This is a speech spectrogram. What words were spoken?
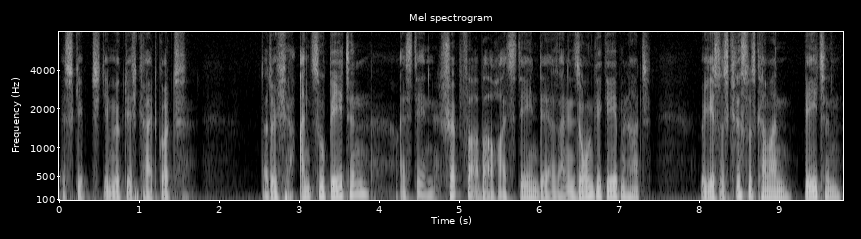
Es gibt die Möglichkeit, Gott dadurch anzubeten, als den Schöpfer, aber auch als den, der seinen Sohn gegeben hat. Über Jesus Christus kann man beten,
